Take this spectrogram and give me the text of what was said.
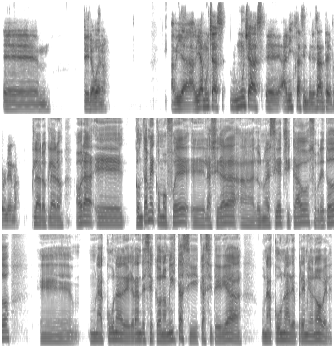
Em, pero bueno, había, había muchas, muchas eh, aristas interesantes del problema. claro, claro. Ahora, eh, contame cómo fue eh, la llegada a la Universidad de Chicago, sobre todo eh, una cuna de grandes economistas y casi te diría una cuna de premio Nobel.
